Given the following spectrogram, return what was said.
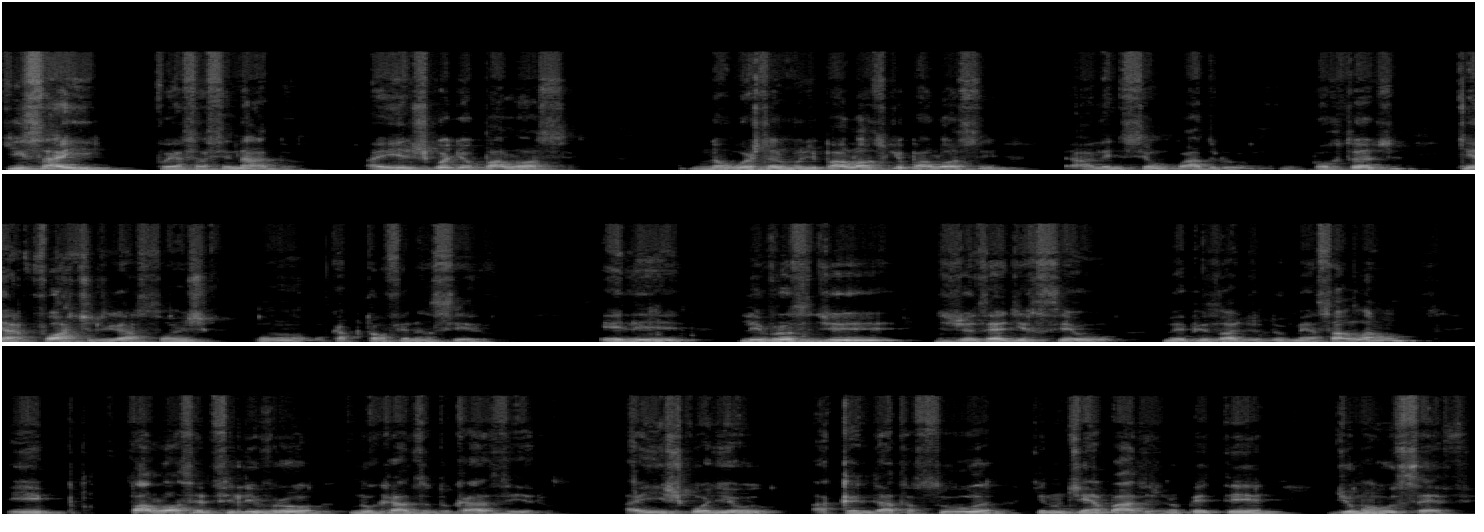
quis sair, foi assassinado. Aí ele escolheu Palocci. Não gostando muito de Palocci, porque Palocci, além de ser um quadro importante, tinha fortes ligações com o capital financeiro. Ele livrou-se de, de José Dirceu no episódio do Mensalão e Palocci ele se livrou no caso do Caseiro. Aí escolheu a candidata sua, que não tinha bases no PT, Dilma Rousseff.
